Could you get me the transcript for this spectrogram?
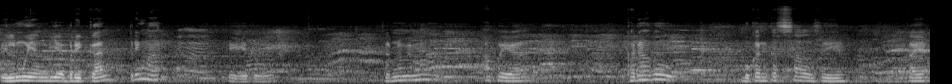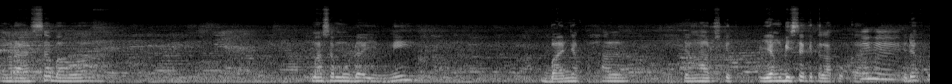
ilmu yang dia berikan terima kayak gitu. Karena memang apa ya kadang aku bukan kesal sih kayak ngerasa bahwa masa muda ini banyak hal yang harus kita yang bisa kita lakukan. Mhm. jadi aku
